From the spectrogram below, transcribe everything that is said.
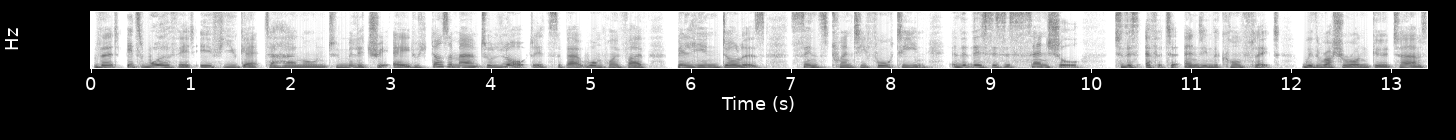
that it's worth it if you get to hang on to military aid, which does amount to a lot. It's about $1.5 billion since 2014, and that this is essential to this effort to ending the conflict with Russia on good terms.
